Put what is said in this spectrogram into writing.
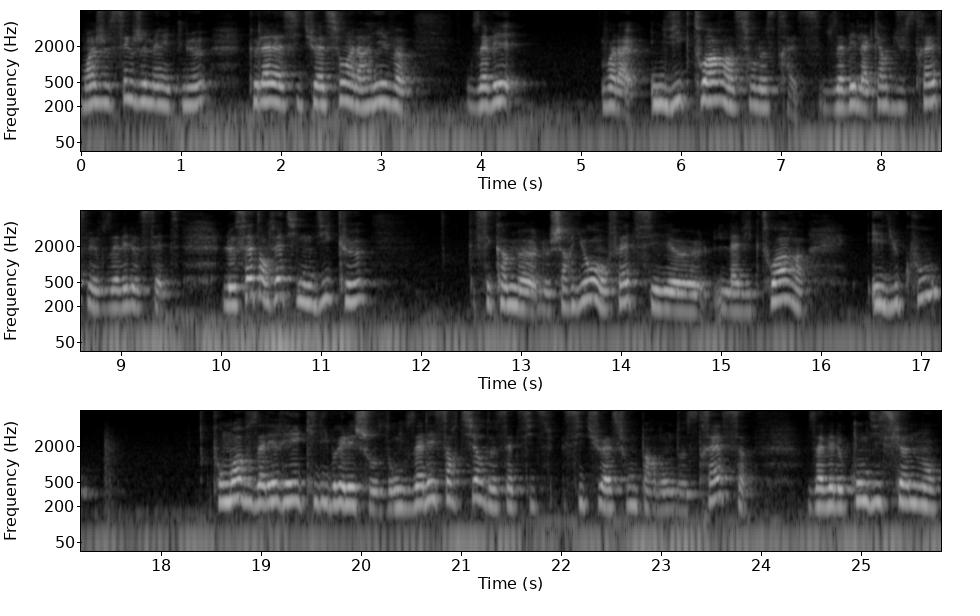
moi je sais que je mérite mieux, que là la situation elle arrive, vous avez voilà, une victoire sur le stress. Vous avez la carte du stress, mais vous avez le 7. Le 7, en fait, il nous dit que c'est comme euh, le chariot, en fait, c'est euh, la victoire. Et du coup, pour moi, vous allez rééquilibrer les choses. Donc, vous allez sortir de cette situation pardon, de stress. Vous avez le conditionnement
